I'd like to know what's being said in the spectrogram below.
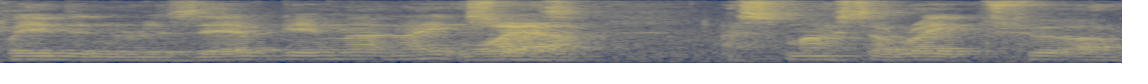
played in the reserve game that night. So Wow. I smashed a right footer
